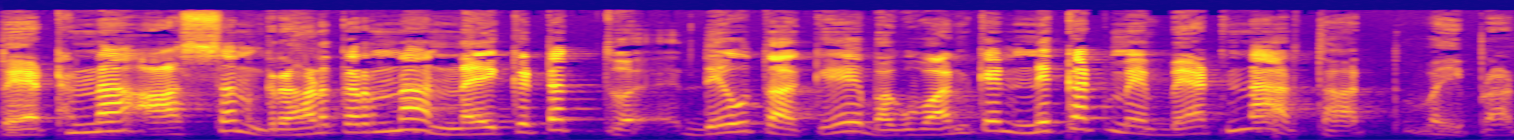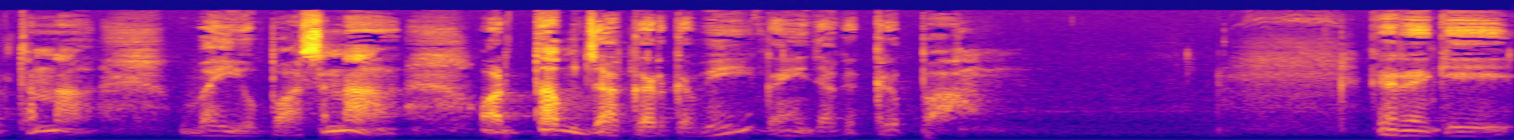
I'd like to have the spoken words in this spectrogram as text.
बैठना, आसन ग्रहण करना, नैकटत्व, देवता के, भगवान के निकट में बैठना अर्थात वही प्रार्थना, वही उपासना, और तब जाकर कभी कहीं जाकर कृपा। कह रहे कि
